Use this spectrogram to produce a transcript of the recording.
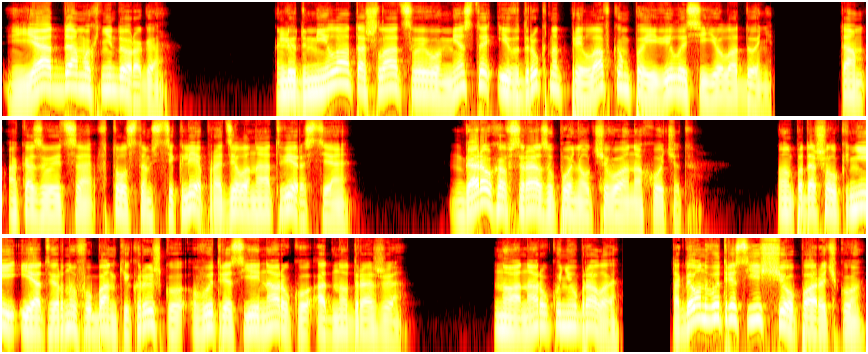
Я отдам их недорого. Людмила отошла от своего места, и вдруг над прилавком появилась ее ладонь. Там, оказывается, в толстом стекле проделано отверстие. Горохов сразу понял, чего она хочет. Он подошел к ней и, отвернув у банки крышку, вытряс ей на руку одно дрожжа. Но она руку не убрала. Тогда он вытряс еще парочку.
